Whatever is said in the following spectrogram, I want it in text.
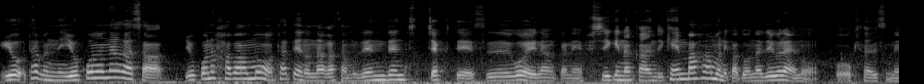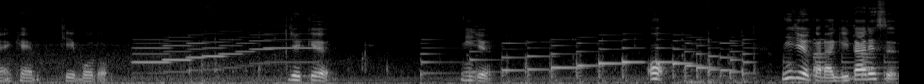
よ多分ね横の長さ横の幅も縦の長さも全然ちっちゃくてすごいなんかね不思議な感じ。鍵盤ハーモニカと同じぐらいの大きさですねキーボード。1920お。20からギターです。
